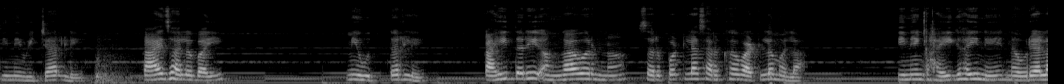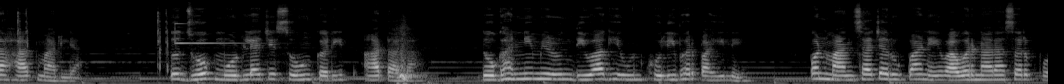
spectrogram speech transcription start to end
तिने विचारले काय झालं बाई? मी उत्तरले काहीतरी अंगावरनं सरपटल्यासारखं वाटलं मला. तिने घाईघाईने नवऱ्याला हाक मारल्या. तो झोप मोडल्याचे सोंग करीत आत आला. दोघांनी मिळून दिवा घेऊन खोलीभर पाहिले. पण माणसाच्या रूपाने वावरणारा सर्प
